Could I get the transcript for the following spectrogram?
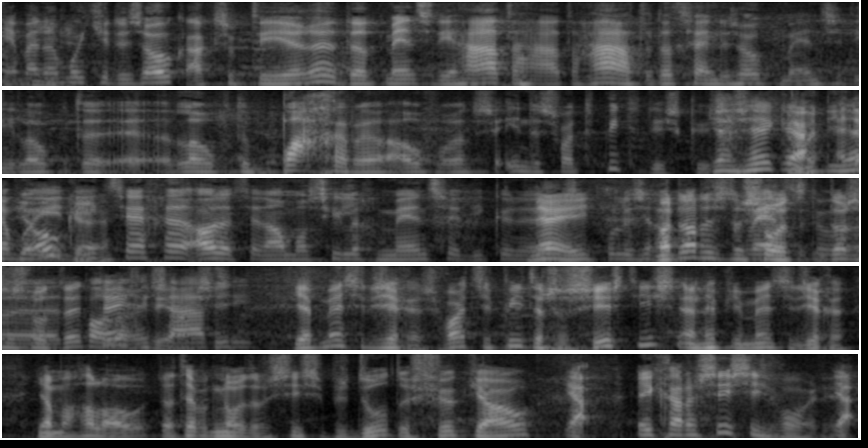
Ja, maar dan moet je dus ook accepteren dat mensen die haten, haten, haten, dat zijn dus ook mensen die lopen te, eh, lopen te baggeren over het, in de Zwarte Pieten discussie. Jazeker, Ja, maar die en heb dan je moet ook, je hè? niet zeggen, oh dat zijn allemaal zielige mensen, die kunnen Nee, voelen zich maar dat is een gekwetst soort, door, dat is een soort eh, eh, tegenreactie. Je hebt mensen die zeggen Zwarte Piet is racistisch. En dan heb je mensen die zeggen, ja maar hallo, dat heb ik nooit racistisch bedoeld. Dus fuck jou. Ja. Ik ga racistisch worden. Ja.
